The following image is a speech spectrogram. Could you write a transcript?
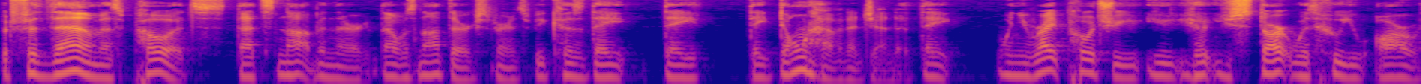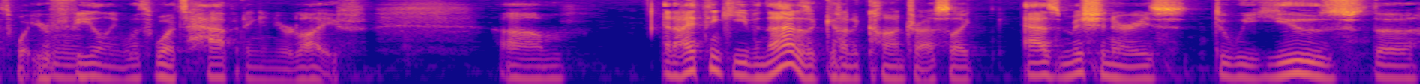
But for them as poets, that's not been their that was not their experience because they they they don't have an agenda. They when you write poetry, you you you start with who you are, with what you're feeling, with what's happening in your life. Um, and I think even that is a kind of contrast. Like as missionaries, do we use the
